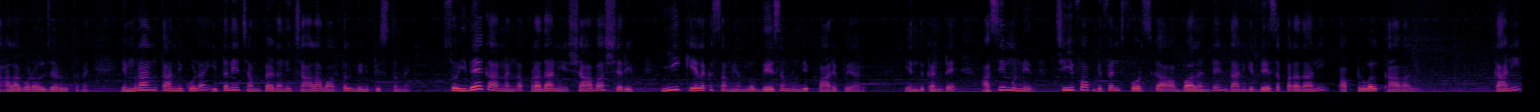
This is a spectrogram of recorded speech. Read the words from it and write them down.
చాలా గొడవలు జరుగుతున్నాయి. ఇమ్రాన్ ఖాన్ని కూడా ఇతనే చంపాడని చాలా వార్తలు వినిపిస్తున్నాయి. సో ఇదే కారణంగా ప్రధాని షాబాజ్ షరీఫ్ ఈ కీలక సమయంలో దేశం నుండి పారిపోయారు. ఎందుకంటే అసీమున్నీర్ చీఫ్ ఆఫ్ డిఫెన్స్ ఫోర్స్గా అవ్వాలంటే దానికి దేశ ప్రధాని అప్రూవల్ కావాలి. కానీ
